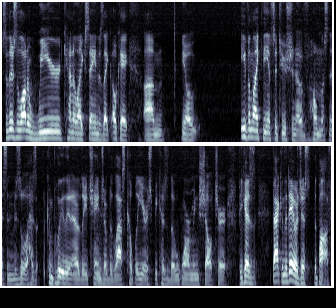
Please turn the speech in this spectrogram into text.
So there's a lot of weird kind of like saying is like, okay, um, you know, even like the institution of homelessness in Missoula has completely and utterly changed over the last couple years because of the warming shelter. Because back in the day it was just the POV,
